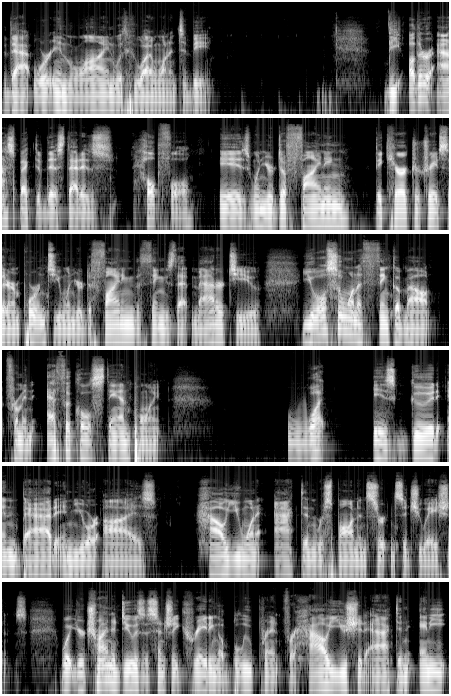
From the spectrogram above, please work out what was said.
that were in line with who I wanted to be. The other aspect of this that is helpful is when you're defining the character traits that are important to you, when you're defining the things that matter to you, you also want to think about from an ethical standpoint what is good and bad in your eyes how you want to act and respond in certain situations. What you're trying to do is essentially creating a blueprint for how you should act in any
